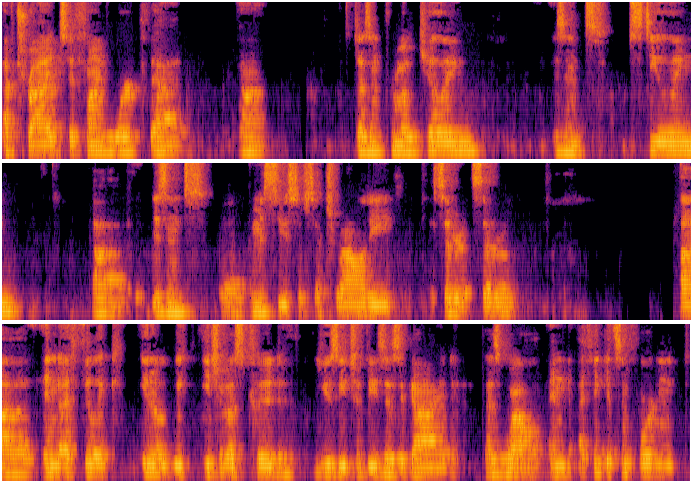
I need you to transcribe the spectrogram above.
I've tried to find work that um, doesn't promote killing, isn't stealing, uh, isn't uh, a misuse of sexuality, et cetera, et cetera. Uh, and I feel like you know we each of us could use each of these as a guide as well. And I think it's important,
